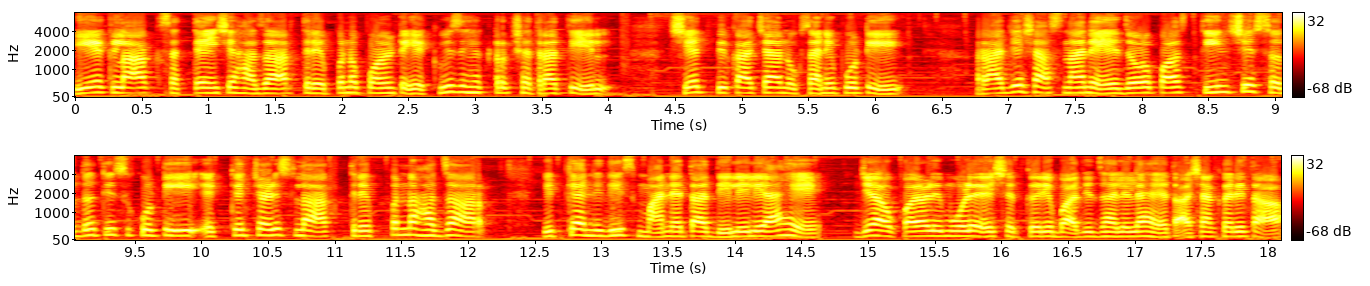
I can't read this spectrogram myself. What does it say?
एक लाख सत्याऐंशी हजार त्रेपन्न पॉईंट एकवीस हेक्टर क्षेत्रातील शेतपिकाच्या नुकसानीपोटी राज्य शासनाने जवळपास तीनशे सदतीस कोटी एक्केचाळीस लाख त्रेपन्न हजार इतक्या निधीस मान्यता दिलेली आहे. जे अवकाळीमुळे शेतकरी बाधित झालेले आहेत अशाकरिता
